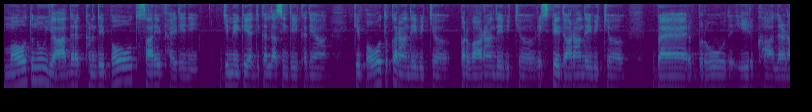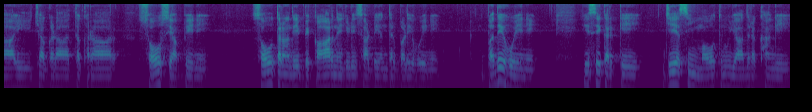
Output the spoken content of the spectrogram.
ਮੌਤ ਨੂੰ ਯਾਦ ਰੱਖਣ ਦੇ ਬਹੁਤ ਸਾਰੇ ਫਾਇਦੇ ਨੇ। ਜਿਵੇਂ ਕਿ ਅੱਜ ਕੱਲ੍ਹ ਅਸੀਂ ਦੇਖਦੇ ਹਾਂ ਕਿ ਬਹੁਤ ਘਰਾਂ ਦੇ ਵਿੱਚ, ਪਰਿਵਾਰਾਂ ਦੇ ਵਿੱਚ, ਰਿਸ਼ਤੇਦਾਰਾਂ ਦੇ ਵਿੱਚ ਬੈਰ, ਵਿਰੋਧ, ਈਰਖਾ, ਲੜਾਈ, ਝਗੜਾ, ਤਕਰਾਰ ਸੌ ਸਿਆਪੇ ਨੇ। ਸੌ ਤਰ੍ਹਾਂ ਦੇ ਵਿਕਾਰ ਨੇ ਜਿਹੜੇ ਸਾਡੇ ਅੰਦਰ ਬੜੇ ਹੋਏ ਨੇ, ਵਧੇ ਹੋਏ ਨੇ। ਇਸੇ ਕਰਕੇ ਜੇ ਅਸੀਂ ਮੌਤ ਨੂੰ ਯਾਦ ਰੱਖਾਂਗੇ,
